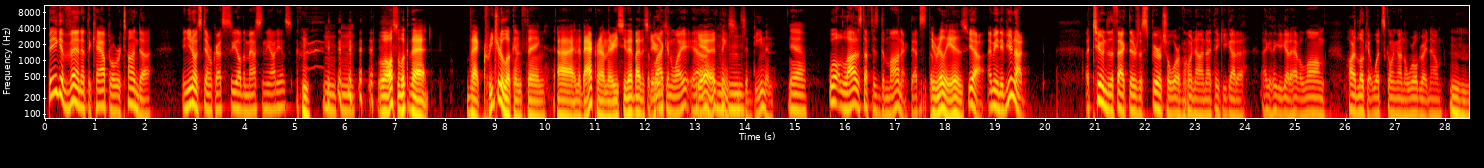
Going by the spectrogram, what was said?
big event at the Capitol Rotunda, and you know it's Democrats. See all the masks in the audience. Mhm. Well, also look at that that creature looking thing uh, in the background there. You see that by the The stairs? black and white. Yeah. yeah. that thing's Mhm. it's a demon. Yeah. Well, a lot of the stuff is demonic. That's the It really is. Yeah, I mean, if you're not attuned to the fact there's a spiritual war going on, I think you gotta, I think you gotta have a long, hard look at what's going on in the world right now. Mm-hmm.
